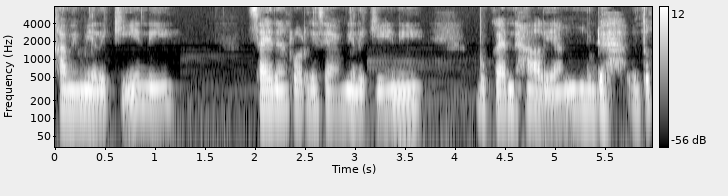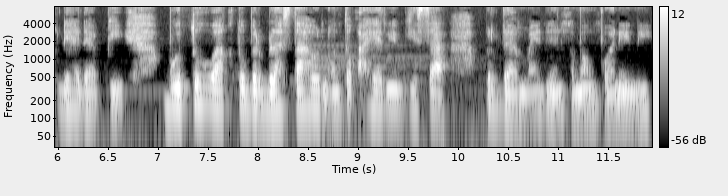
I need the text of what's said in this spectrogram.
kami miliki ini, saya dan keluarga saya miliki ini bukan hal yang mudah untuk dihadapi. Butuh waktu berbelas tahun untuk akhirnya bisa berdamai dengan kemampuan ini.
